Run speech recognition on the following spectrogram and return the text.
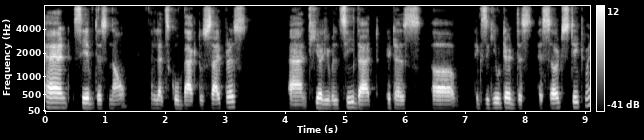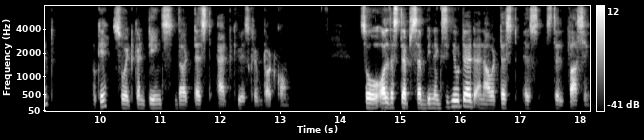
and save this now. And let's go back to Cypress. And here you will see that it has uh, executed this assert statement. Okay, so it contains the test at qascript.com. So all the steps have been executed and our test is still passing.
